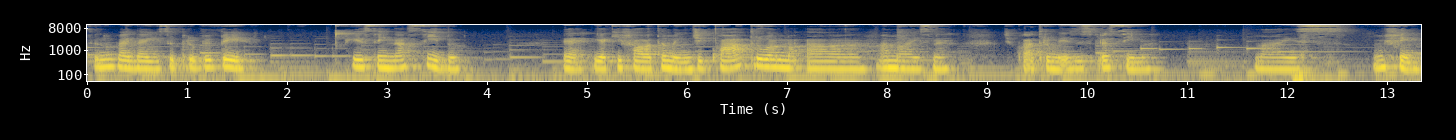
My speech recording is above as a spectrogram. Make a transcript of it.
você não vai dar isso pro bebê recém-nascido. É, e aqui fala também de quatro a, a, a mais, né? De quatro meses pra cima. Mas, enfim,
